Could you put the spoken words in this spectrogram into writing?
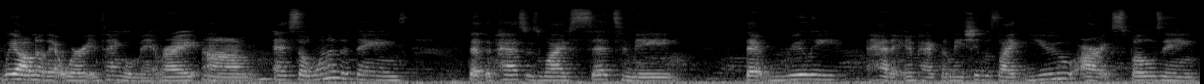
We all know that word entanglement, right? Mm-hmm. Um, and so one of the things that the pastor's wife said to me that really had an impact on me, she was like, "You are exposing."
